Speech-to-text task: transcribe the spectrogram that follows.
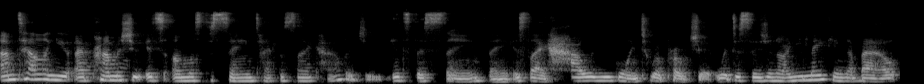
I'm telling you, I promise you, it's almost the same type of psychology. It's the same thing. It's like, how are you going to approach it? What decision are you making about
